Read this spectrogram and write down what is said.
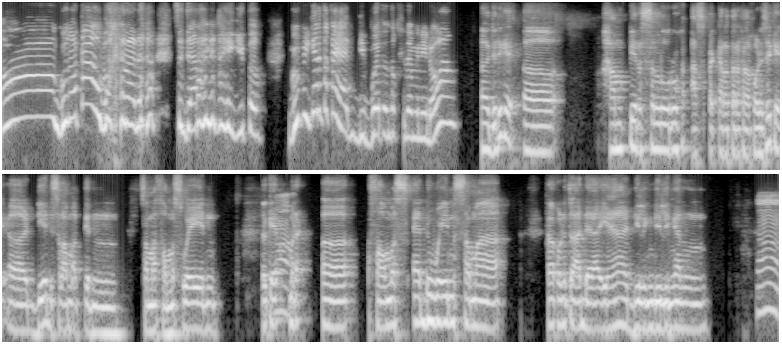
oh gue nggak tahu bahkan ada sejarahnya kayak gitu gue pikir tuh kayak dibuat untuk film ini doang Eh, jadi kayak eh, hampir seluruh aspek karakter Falcone sih kayak eh, dia diselamatin sama Thomas Wayne. Oke, Hmm. mere- eh, Thomas Edwin sama Falcone itu ada ya dealing-dealingan hmm.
